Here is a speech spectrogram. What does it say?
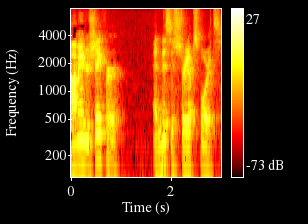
I'm Andrew Schaefer, and this is Straight Up Sports.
